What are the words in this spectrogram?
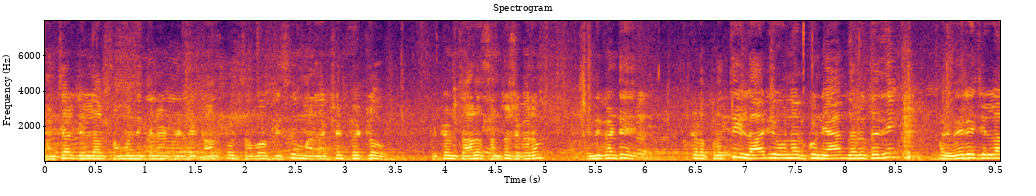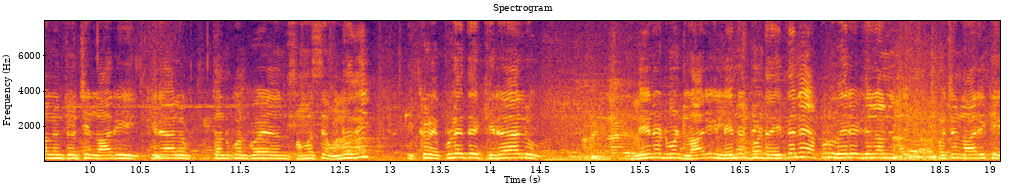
మంచాల జిల్లాకు సంబంధించినటువంటి ట్రాన్స్పోర్ట్ సబ్ ఆఫీసు మా లక్షట్పేటలో పెట్టడం చాలా సంతోషకరం. ఎందుకంటే ఇక్కడ ప్రతి లారీ ఓనర్కు న్యాయం జరుగుతుంది. మరి వేరే జిల్లాల నుంచి వచ్చి లారీ కిరాయాలు తనుకొని పోయే సమస్య ఉండదు. ఇక్కడ ఎప్పుడైతే కిరాయాలు లేనటువంటి లారీకి లేనటువంటిది అయితేనే అప్పుడు వేరే జిల్లా నుంచి వచ్చిన లారీకి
